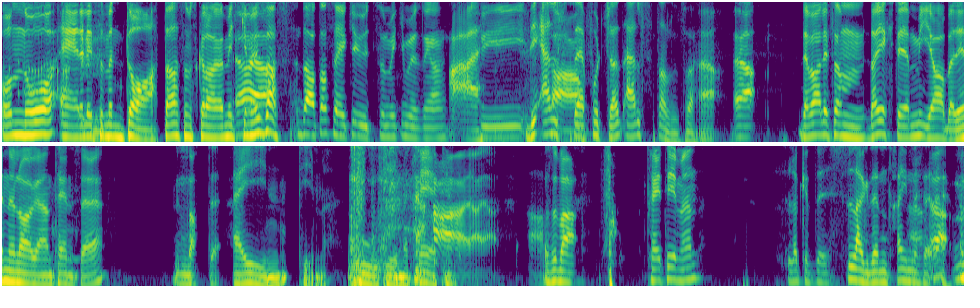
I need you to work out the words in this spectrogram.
og nå er det liksom en data som skal lage Mickey Ja, ja. Mus, ass. Data ser ikke ut som Mickey Mouse engang. Nei. Fy De eldste er fortsatt eldst, altså. Ja. Ja. Det var liksom Da gikk det mye arbeid inn i å lage en tegneserie. Du Mm. satte én time, to timer, tre Ja, timer. ja, ja. Og så bare Tre timen. Look at this. Lagde en tegneserie. ja. Men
